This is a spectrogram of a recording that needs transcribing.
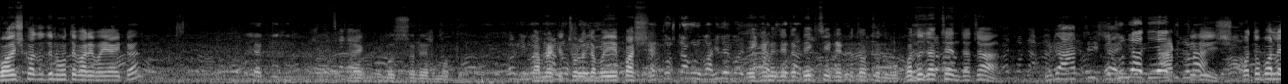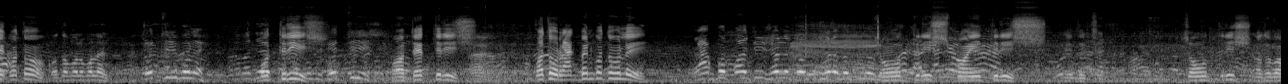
বয়স কতদিন হতে পারে ভাইয়া এটা? এক বছরের মতো। আমরা একটু চলে যাব এ পাশে। এখানে যেটা দেখছি এটা একটু তথ্য দেবো। কত যাচ্ছেন চাচা? আটত্রিশ কত বলে কত? কত বলে বলেন? বত্রিশ? ও তেত্রিশ। কত রাখবেন কত হলে? রাখব পঁয়ত্রিশ হলে চৌত্রিশ হলে বিক্রি করব। চৌত্রিশ পঁয়ত্রিশ। এই দেখছেন। চৌত্রিশ অথবা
